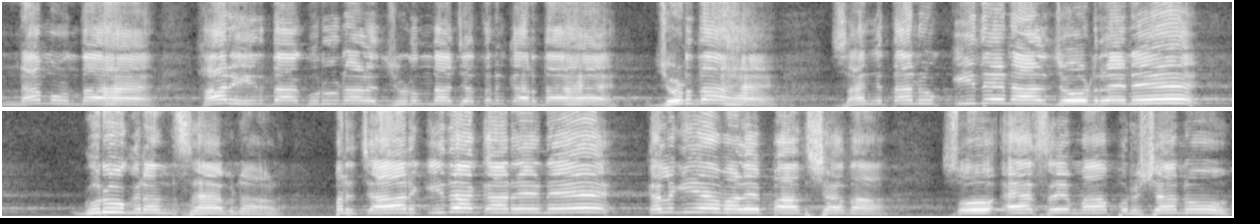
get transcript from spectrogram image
ਨਮ ਹੁੰਦਾ ਹੈ। ਹਰ ਹਿਰਦਾ ਗੁਰੂ ਨਾਲ ਜੁੜਨ ਦਾ ਯਤਨ ਕਰਦਾ ਹੈ, ਜੁੜਦਾ ਹੈ। ਸੰਗਤਾਂ ਨੂੰ ਕਿਹਦੇ ਨਾਲ ਜੋੜ ਰਹੇ ਨੇ? ਗੁਰੂ ਗ੍ਰੰਥ ਸਾਹਿਬ ਨਾਲ। ਪ੍ਰਚਾਰ ਕਿਹਦਾ ਕਰ ਰਹੇ ਨੇ? ਕਲਗੀਆਂ ਵਾਲੇ ਪਾਤਸ਼ਾਹ ਦਾ। ਸੋ ਐਸੇ ਮਹਾਂਪੁਰਸ਼ਾਂ ਨੂੰ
